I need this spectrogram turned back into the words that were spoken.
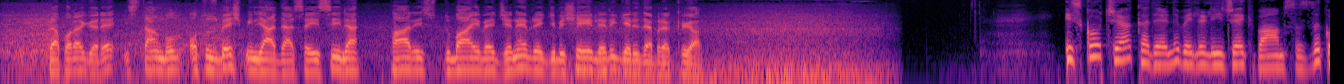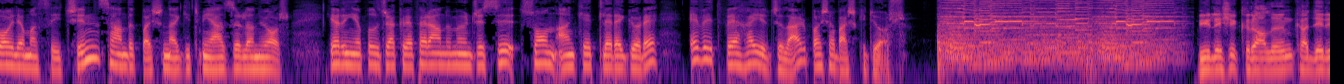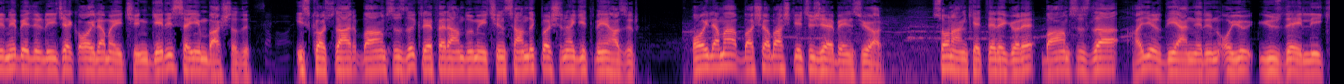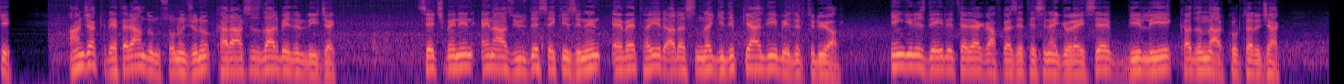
Rapora göre İstanbul 35 milyarder sayısıyla Paris, Dubai ve Cenevre gibi şehirleri geride bırakıyor. İskoçya kaderini belirleyecek bağımsızlık oylaması için sandık başına gitmeye hazırlanıyor. Yarın yapılacak referandum öncesi son anketlere göre evet ve hayırcılar başa baş gidiyor. Birleşik Krallığın kaderini belirleyecek oylama için geri sayım başladı. İskoçlar bağımsızlık referandumu için sandık başına gitmeye hazır. Oylama başa baş geçeceğe benziyor. Son anketlere göre bağımsızlığa hayır diyenlerin oyu %52. Ancak referandum sonucunu kararsızlar belirleyecek. Seçmenin en az %8'inin evet hayır arasında gidip geldiği belirtiliyor. İngiliz Daily Telegraph gazetesine göre ise birliği kadınlar kurtaracak.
